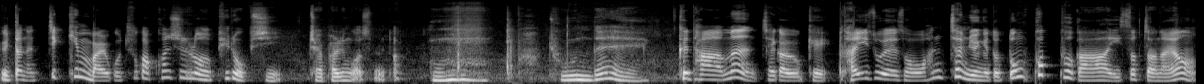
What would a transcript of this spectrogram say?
일단은 찍힘 말고 추가 컨실러 필요 없이 잘 발린 것 같습니다. 음, 좋은데. 그 다음은 제가 이렇게 다이소에서 한참 유행했던 똥퍼프가 있었잖아요.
